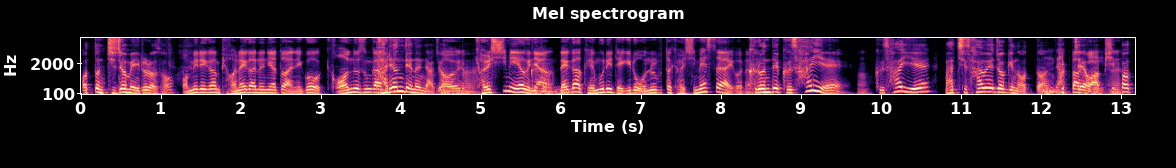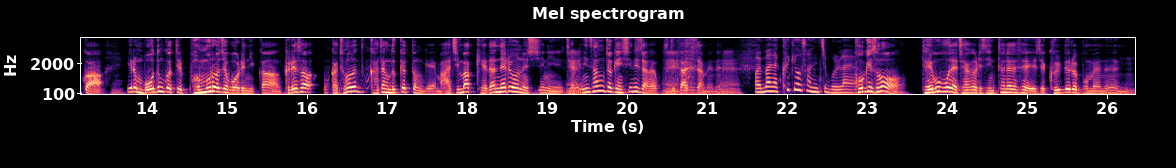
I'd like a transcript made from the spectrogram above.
어떤 지점에 이르러서 어미리가 변해가느냐도 아니고 어느 순간 발현되느냐죠. 어, 어. 결심이에요 그냥 그죠. 내가 괴물이 되기를 오늘부터 결심했어야 이거는 그런데 그 사이에 어. 그 사이에 마치 사회적인 어떤 음, 약제와 핍박이, 핍박과 음. 이런 모든 것들이 버무러져 버리니까 그래서 그러니까 저는 가장 느꼈던 게 마지막 계단 내려오는 씬이 제일 네. 인상적인 씬이잖아요. 굳이 네. 따지자면은 네. 얼마나 크게 웃었는지 몰라요. 거기서 대부분의 제가 그래서 인터넷에 이제 글들을 보면은 음.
